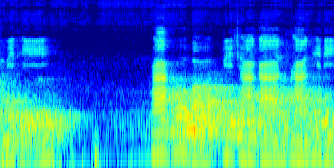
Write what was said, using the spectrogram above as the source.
ำวิถี พระผู้บอกวิชาการทางที่ดี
